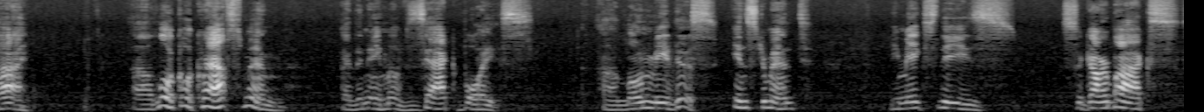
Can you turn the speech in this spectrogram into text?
Hi. A local craftsman by the name of Zack Boyce uh, loaned me this instrument. He makes these cigar box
